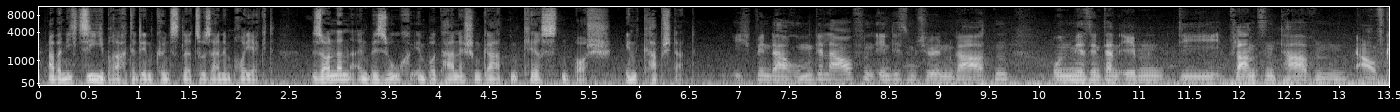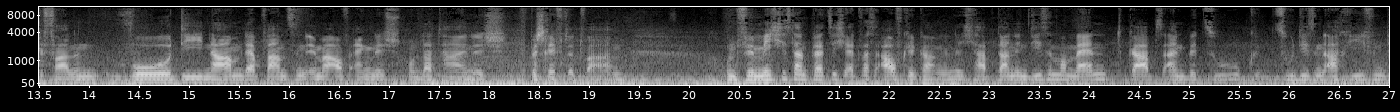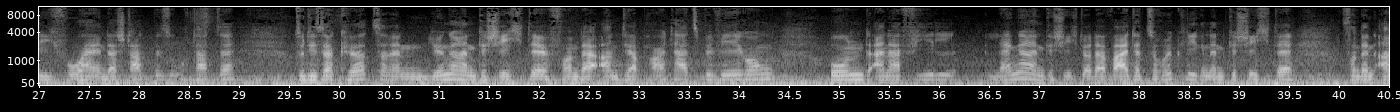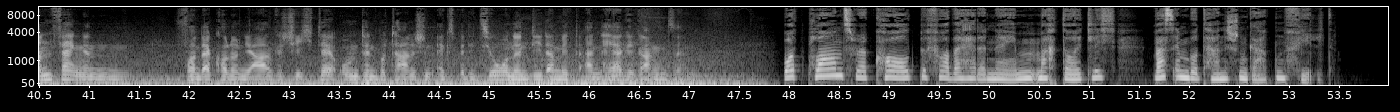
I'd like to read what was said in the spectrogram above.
Aber nicht sie brachte den Künstler zu seinem Projekt, sondern ein Besuch im Botanischen Garten Kirstenbosch in Kapstadt. Ich bin da rumgelaufen in diesem schönen Garten und mir sind dann eben die Pflanzentafeln aufgefallen, wo die Namen der Pflanzen immer auf Englisch und Lateinisch beschriftet waren. Und für mich ist dann plötzlich etwas aufgegangen. Ich habe dann in diesem Moment gab es einen Bezug zu diesen Archiven, die ich vorher in der Stadt besucht hatte, zu dieser kürzeren, jüngeren Geschichte von der Anti-Apartheidsbewegung und einer viel längeren Geschichte oder weiter zurückliegenden Geschichte von den Anfängen von der Kolonialgeschichte und den botanischen Expeditionen, die damit einhergegangen sind. What plants were called before they had a name macht deutlich, was im botanischen Garten fehlt.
